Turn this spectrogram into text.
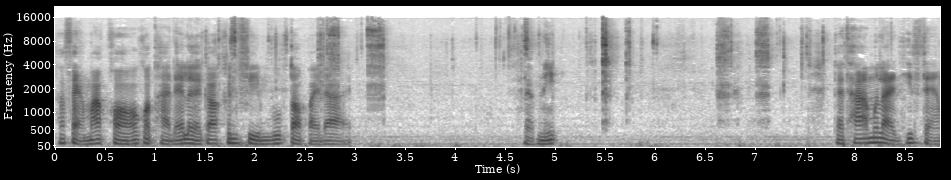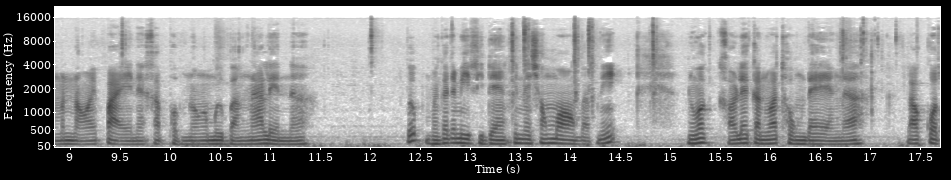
ถ้าแสงมากพอก็กดถ่ายได้เลย ก็ขึ้นฟิล์มรูปต่อไปได้ แบบนี้ แต่ถ้าเมื่อไหร่ที่แสงมันน้อยไปนะครับ ผมลองเอามือบังหน้าเลนเนะปุ๊บมันก็จะมีสีแดงขึ้นในช่องมองแบบนี้นึกว่าเขาเรียกกันว่าธงแดงนะเรากด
